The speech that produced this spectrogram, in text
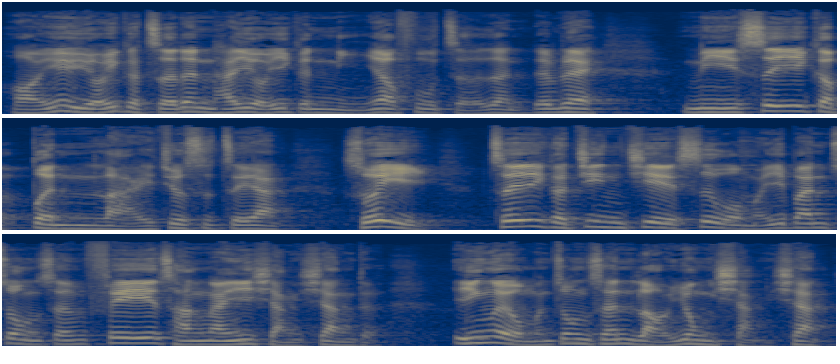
哦，因为有一个责任，还有一个你要负责任，对不对？你是一个本来就是这样，所以这一个境界是我们一般众生非常难以想象的，因为我们众生老用想象，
